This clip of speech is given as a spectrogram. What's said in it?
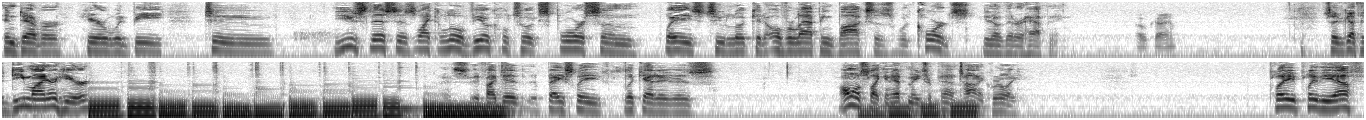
endeavor here would be to use this as like a little vehicle to explore some ways to look at overlapping boxes with chords, you know, that are happening. Okay. So you've got the D minor here. It's- If I did basically look at it as almost like an F major pentatonic, really. Play play the F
